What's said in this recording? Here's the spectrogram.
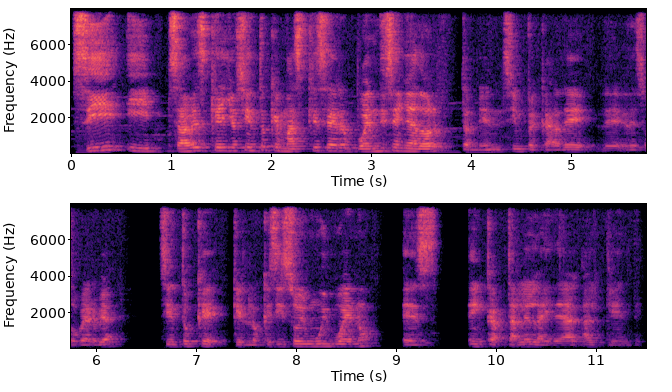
Sí, y sabes que yo siento que más que ser buen diseñador, también sin pecar de, de, de soberbia, siento que, que, lo que sí soy muy bueno es en captarle la idea al, cliente.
